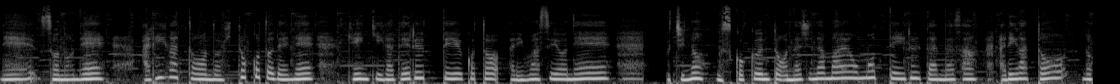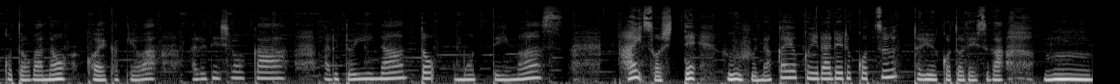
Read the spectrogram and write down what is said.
ねそのねありがとうの一言でね元気が出るっていうことありますよね。うちの息子くんと同じ名前を持っている旦那さんありがとうの言葉の声かけはあるでしょうか？あるといいなと思っていますはい。そして、夫婦仲良くいられるコツということですが、うーん、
